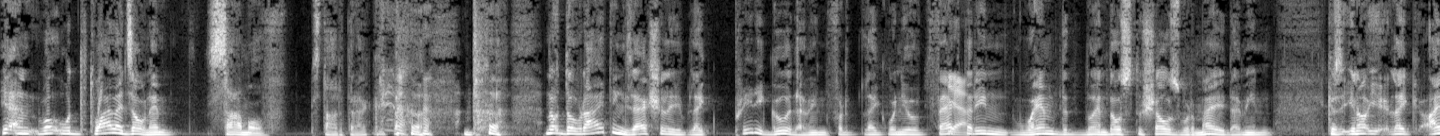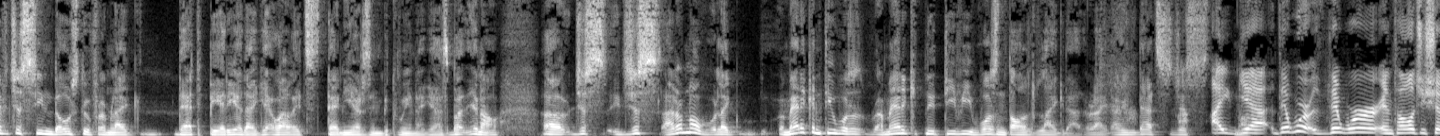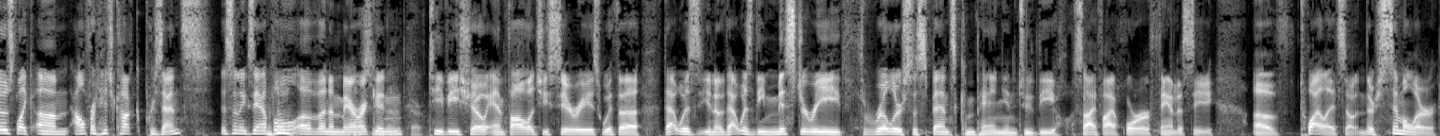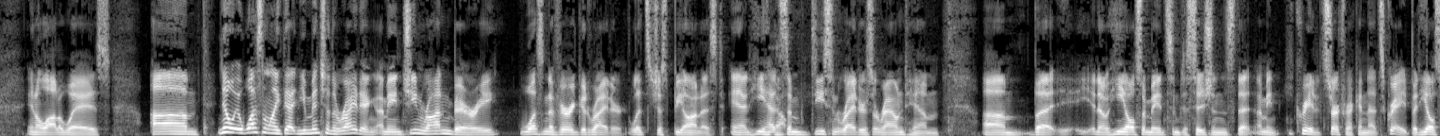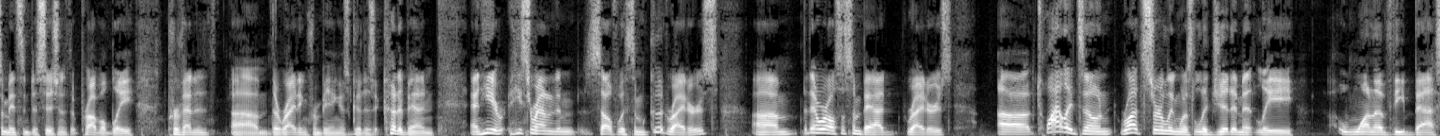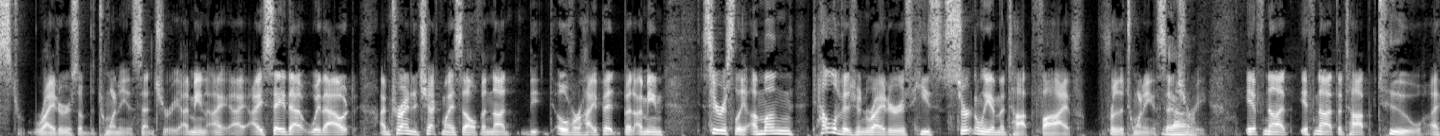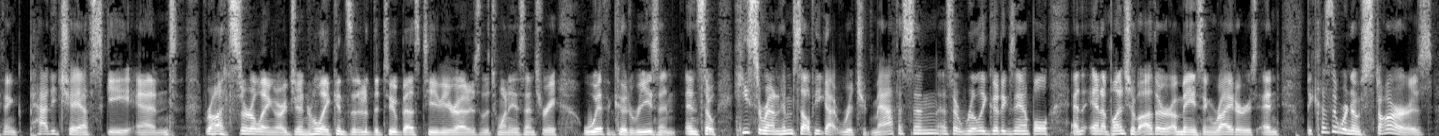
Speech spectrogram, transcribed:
Yeah, and well, with the Twilight Zone and some of Star Trek, the, no, the writing's actually like pretty good. I mean, for like when you factor yeah. in when the, when those two shows were made, I mean, because you know, like I've just seen those two from like that period. I get well, it's ten years in between, I guess. But you know, uh, just it's just I don't know. Like American TV was American TV wasn't all like that, right? I mean, that's just. I not- yeah, there were there were anthology shows like um, Alfred Hitchcock Presents is an example mm-hmm. of an American TV show anthology series with a that was you know that was the mystery thriller suspense companion to the sci-fi horror fantasy of Twilight Zone. They're similar in a lot of ways. Um, no, it wasn't like that. You mentioned the writing. I mean, Gene Roddenberry wasn't a very good writer. Let's just be honest. And he had yeah. some decent writers around him, um, but you know he also made some decisions that I mean he created Star Trek and that's great, but he also made some decisions that probably prevented um, the writing from being as good as it could have been. And he he surrounded himself with some good writers, um, but there were also some bad writers. Uh, Twilight Zone, Rod Serling was legitimately one of the best writers of the 20th century. I mean, I, I, I, say that without, I'm trying to check myself and not be, overhype it, but I mean, seriously, among television writers, he's certainly in the top five for the 20th century. Yeah if not if not the top two. I think Paddy Chayefsky and Rod Serling are generally considered the two best TV writers of the 20th century, with good reason. And so he surrounded himself. He got Richard Matheson as a really good example, and and a bunch of other amazing writers. And because there were no stars,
